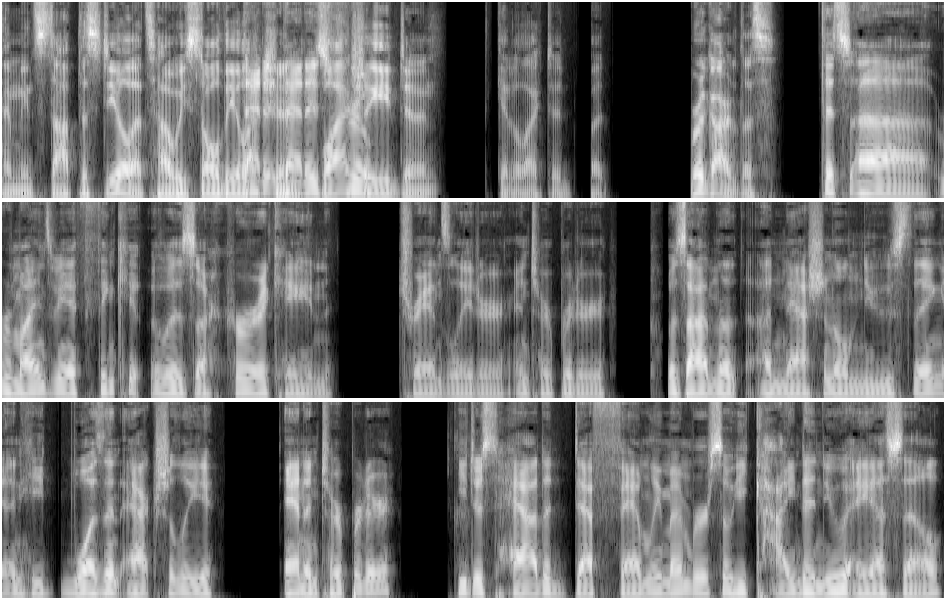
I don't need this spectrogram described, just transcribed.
I mean, stop the steal. That's how we stole the That- election. that is well, true. actually, he didn't get elected, but regardless, This uh, reminds me, I think it was a hurricane translator, interpreter, was on the, a national news thing, and he wasn't actually an interpreter. He just had a deaf family member, so he kind of knew ASL.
